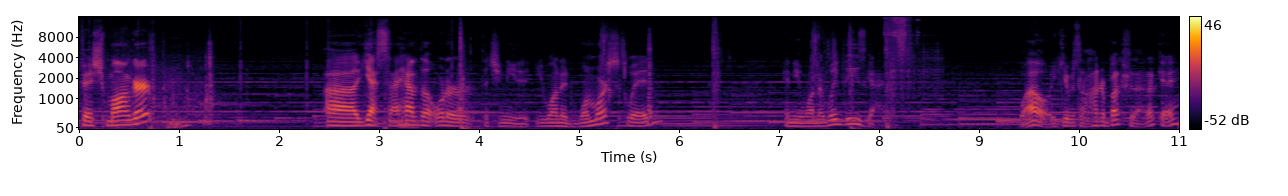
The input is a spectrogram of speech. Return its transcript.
Fishmonger. Uh, yes, I have the order that you needed. You wanted one more squid, and you wanted with these guys. Wow, he gave us a hundred bucks for that. Okay.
